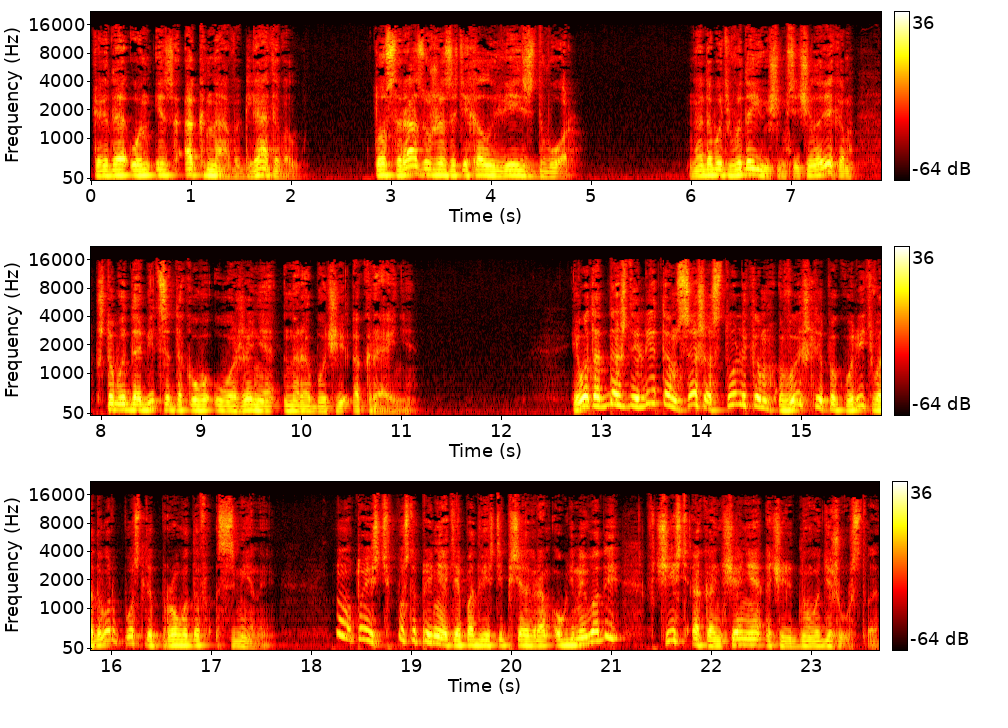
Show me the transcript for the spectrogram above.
Когда он из окна выглядывал, то сразу же затихал весь двор — надо быть выдающимся человеком, чтобы добиться такого уважения на рабочей окраине. И вот однажды летом Саша с Толиком вышли покурить во двор после проводов смены. Ну, то есть после принятия по 250 грамм огненной воды в честь окончания очередного дежурства.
